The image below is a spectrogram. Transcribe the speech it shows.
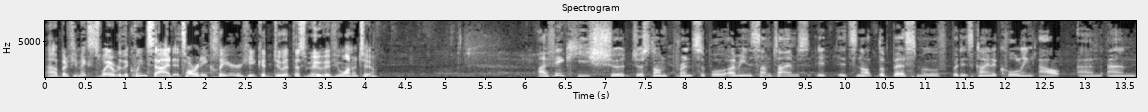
Uh, but if he makes his way over to the queen side, it's already clear he could do it this move if he wanted to. I think he should just on principle. I mean, sometimes it, it's not the best move, but it's kind of calling out, and and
